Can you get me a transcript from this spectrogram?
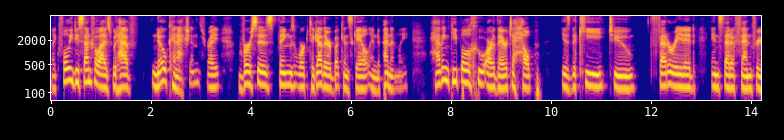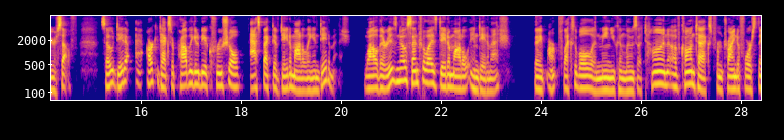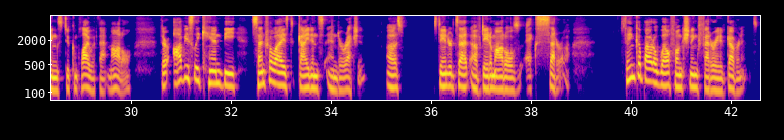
Like fully decentralized would have no connections, right? Versus things work together but can scale independently. Having people who are there to help is the key to federated instead of fend for yourself. So, data uh, architects are probably going to be a crucial aspect of data modeling in data mesh. While there is no centralized data model in data mesh, they aren't flexible and mean you can lose a ton of context from trying to force things to comply with that model. There obviously can be centralized guidance and direction, a standard set of data models, etc. Think about a well functioning federated governance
